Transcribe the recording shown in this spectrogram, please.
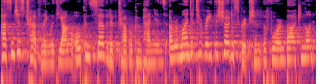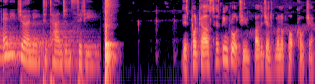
Passengers travelling with young or conservative travel companions are reminded to read the show description before embarking on any journey to Tangent City. This podcast has been brought to you by the Gentlemen of Pop Culture.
